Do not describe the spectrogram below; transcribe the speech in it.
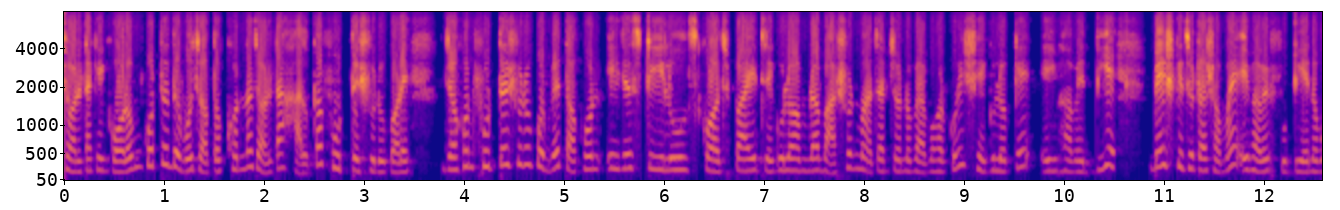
জলটাকে গরম করতে দেবো যতক্ষণ না জলটা হালকা ফুটতে শুরু করে। যখন ফুটতে শুরু করবে তখন এই যে স্টিল উল স্কচ ব্রাইট যেগুলো আমরা বাসন মাজার জন্য ব্যবহার করি সেগুলোকে এইভাবে দিয়ে বেশ কিছুটা সময় এইভাবে ফুটিয়ে নেব।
